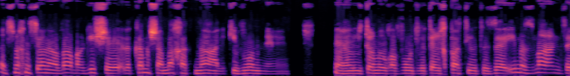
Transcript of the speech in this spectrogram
על סמך ניסיון העבר, מרגיש שכמה שהמחט נעה לכיוון יותר מעורבות ויותר אכפתיות וזה, עם הזמן זה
